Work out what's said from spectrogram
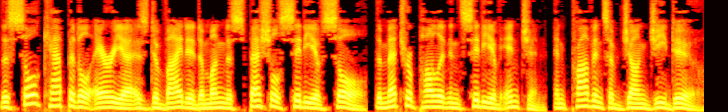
The Seoul capital area is divided among the special city of Seoul, the metropolitan city of Incheon, and province of Gyeonggi-do.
